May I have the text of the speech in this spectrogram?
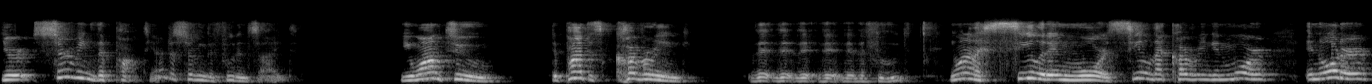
you're serving the pot, you're not just serving the food inside. You want to, the pot is covering the, the, the, the, the food. You want to like seal it in more, seal that covering in more in order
